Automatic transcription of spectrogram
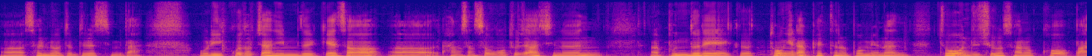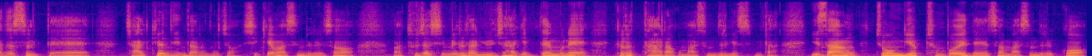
어, 설명을 좀 드렸습니다. 우리 구독자님들께서 어, 항상 성공 투자하시는 어, 분들의 그 동일한 패턴을 보면은 좋은 주식을 사놓고 빠졌을 때 잘 견딘다는 거죠. 쉽게 말씀드려서 어, 투자 심리를 잘 유지하기 때문에 그렇다라고 말씀드리겠습니다. 이상 좋은 기업 첨보에 대해서 말씀드렸고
